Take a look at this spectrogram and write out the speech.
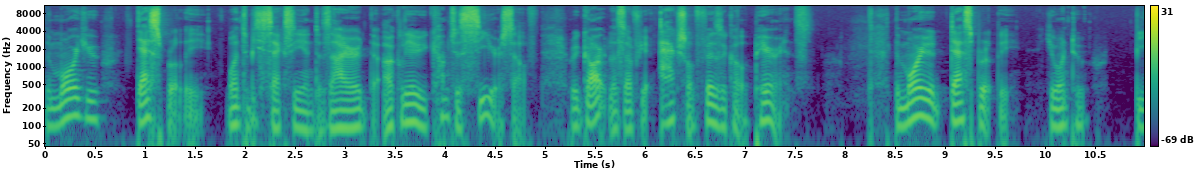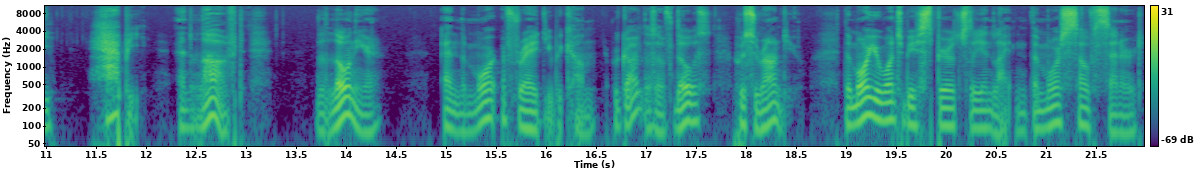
The more you desperately want to be sexy and desired, the uglier you come to see yourself, regardless of your actual physical appearance. The more you desperately you want to be happy and loved, the lonelier and the more afraid you become, regardless of those who surround you. The more you want to be spiritually enlightened, the more self centered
